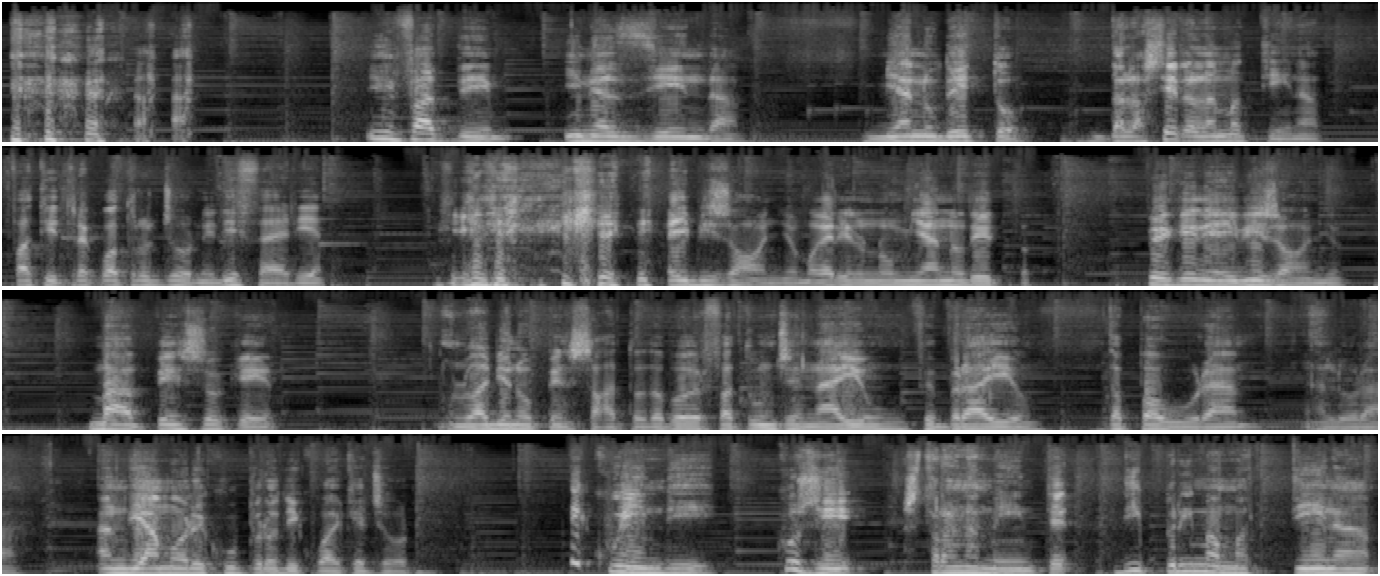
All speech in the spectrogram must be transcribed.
Infatti in azienda mi hanno detto dalla sera alla mattina, fatti 3-4 giorni di ferie, che ne hai bisogno, magari non mi hanno detto perché ne hai bisogno, ma penso che lo abbiano pensato dopo aver fatto un gennaio, un febbraio da paura, allora andiamo a recupero di qualche giorno. E quindi, così, stranamente, di prima mattina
